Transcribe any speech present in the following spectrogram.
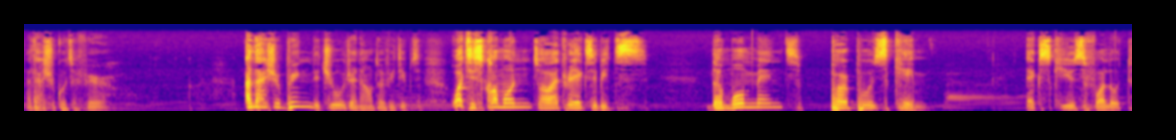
that I should go to Pharaoh? And I should bring the children out of Egypt. What is common to our three exhibits? The moment purpose came, excuse followed.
